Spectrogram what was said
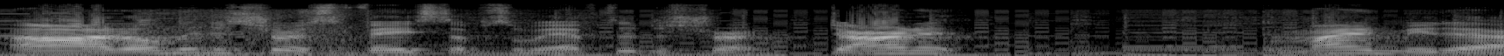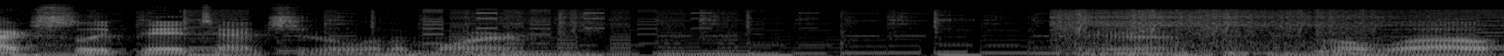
ah, it only destroys face up, so we have to destroy. Darn it! Remind me to actually pay attention a little more. Yeah. Oh well.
